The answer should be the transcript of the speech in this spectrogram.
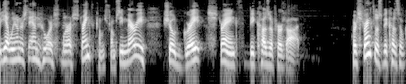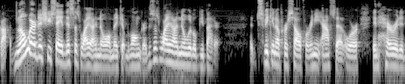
But yet we understand who our, where our strength comes from. See, Mary showed great strength because of her God. Her strength was because of God. Nowhere does she say, This is why I know I'll make it longer. This is why I know it'll be better. Speaking of herself or any asset or inherited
